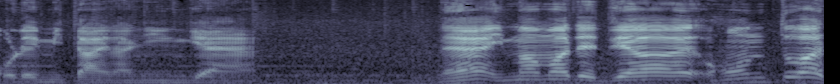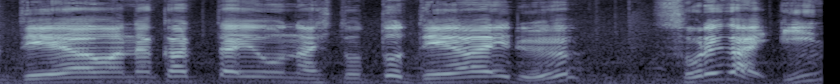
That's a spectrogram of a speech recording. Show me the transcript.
俺みたいな人間。ね、今まで出会い、本当は出会わなかったような人と出会える？それがイン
